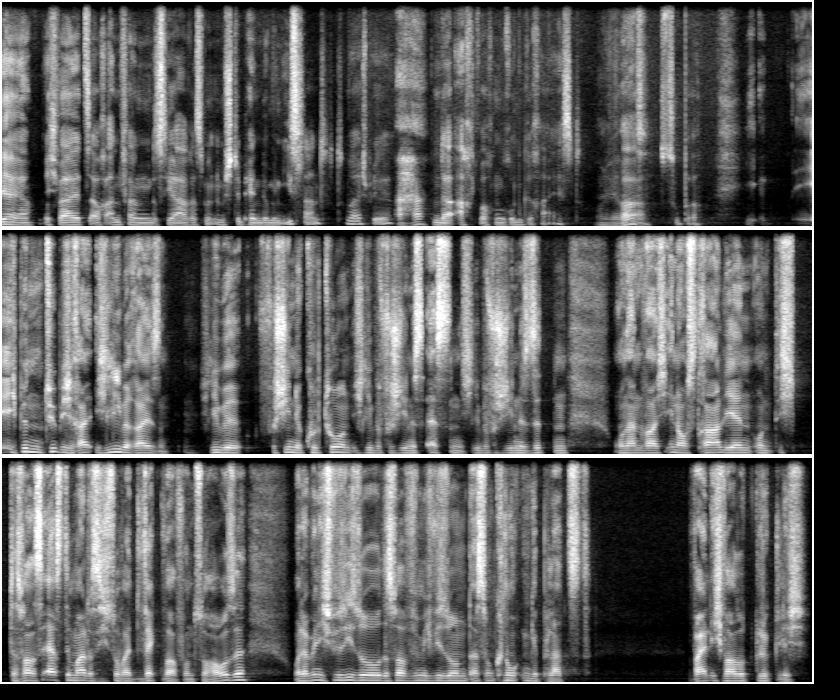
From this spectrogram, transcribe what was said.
Ja, ja. Ich war jetzt auch Anfang des Jahres mit einem Stipendium in Island zum Beispiel. Aha. Bin da acht Wochen rumgereist. Und wie war's? War super. Ich bin ein Typ, ich, ich liebe Reisen. Ich liebe verschiedene Kulturen, ich liebe verschiedenes Essen, ich liebe verschiedene Sitten. Und dann war ich in Australien und ich, das war das erste Mal, dass ich so weit weg war von zu Hause. Und da bin ich für sie so, das war für mich wie so ein, da ist so ein Knoten geplatzt weil ich war dort glücklich.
